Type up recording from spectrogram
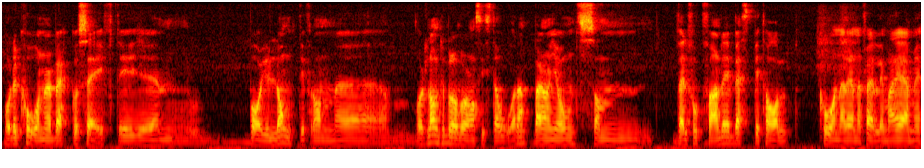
både cornerback och safety. Ehm, var ju långt ifrån, eh, varit långt ifrån bra de sista åren. Baron Jones som väl fortfarande är bäst betald corner i NFL i Miami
